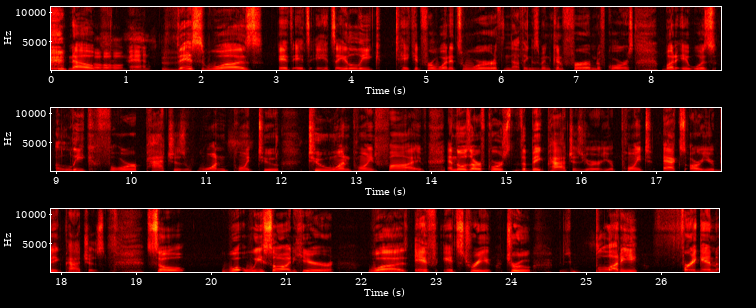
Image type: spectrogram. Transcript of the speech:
now, Oh man. this was it, it's it's a leak. Take it for what it's worth. Nothing's been confirmed, of course, but it was a leak for patches 1.2 to 1.5, and those are, of course, the big patches. Your your point X are your big patches. So what we saw in here was, if it's true, true, bloody friggin'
